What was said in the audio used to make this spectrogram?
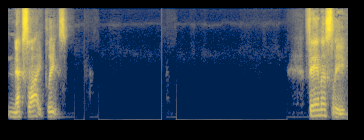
next slide, please. Famously,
